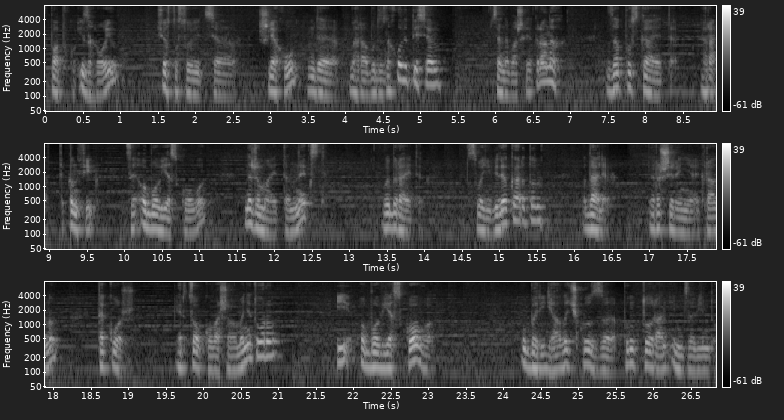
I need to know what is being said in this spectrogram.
в папку із грою. Що стосується шляху, де гра буде знаходитися, все на ваших екранах. Запускаєте графік config, це обов'язково. Нажимаєте Next, вибираєте свою відеокарту. Далі розширення екрану, також герцовку вашого монітору. І обов'язково уберіть галочку з пункту Run in the Window.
